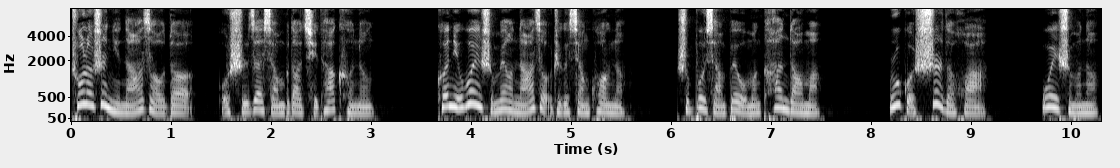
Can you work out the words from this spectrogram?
除了是你拿走的，我实在想不到其他可能。可你为什么要拿走这个相框呢？是不想被我们看到吗？如果是的话，为什么呢？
